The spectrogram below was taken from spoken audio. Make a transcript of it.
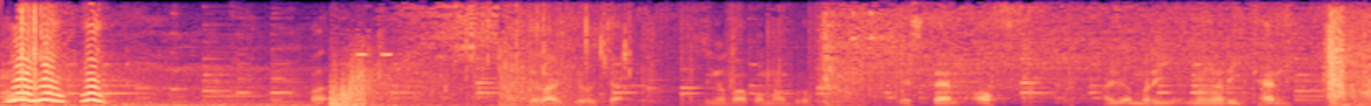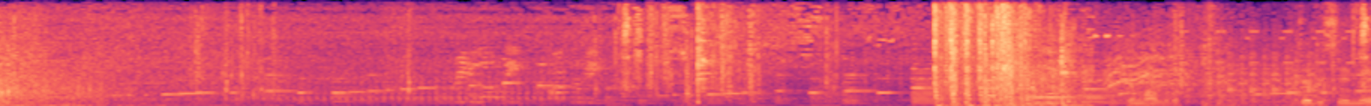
Wuh, wuh, wuh. Lagi Ocha. Tapi nggak apa-apa mah bro. Dia stand off agak mengerikan. Oke mah bro. Jadi sini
